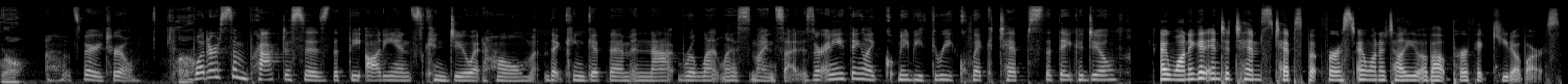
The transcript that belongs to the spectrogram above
Well, oh, that's very true. What are some practices that the audience can do at home that can get them in that relentless mindset? Is there anything like maybe three quick tips that they could do? I want to get into Tim's tips, but first I want to tell you about Perfect Keto Bars.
